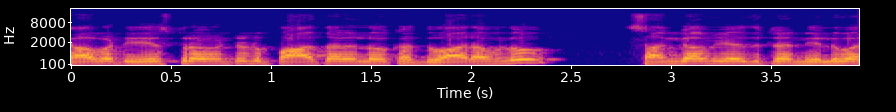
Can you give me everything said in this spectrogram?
కాబట్టి యేసుప్రభు అంటాడు పాతాల లోక సంఘం ఎదుట నిల్వ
